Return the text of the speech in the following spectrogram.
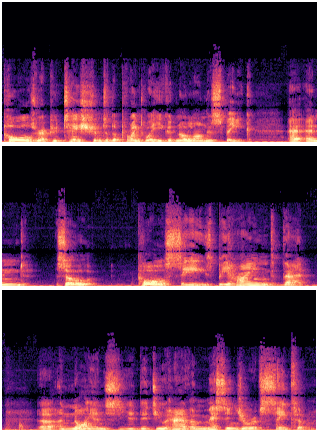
Paul's reputation to the point where he could no longer speak. And so Paul sees behind that uh, annoyance that you have a messenger of Satan.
